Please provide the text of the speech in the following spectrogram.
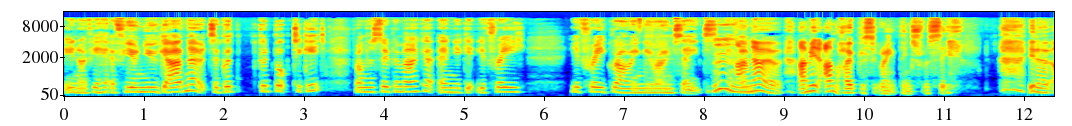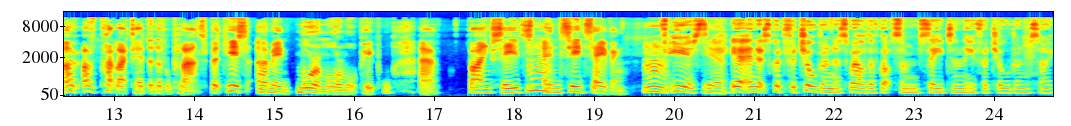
you know, if you if you're a new gardener, it's a good good book to get from the supermarket, and you get your free you're free growing your own seeds. Mm, I um, know. I mean, I'm hopeless at growing things from seed. you know, I, I'd quite like to have the little plants, but yes, I mean, more and more and more people are buying seeds mm. and seed saving. Mm, yes. Yeah. Yeah, and it's good for children as well. They've got some seeds in there for children. So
